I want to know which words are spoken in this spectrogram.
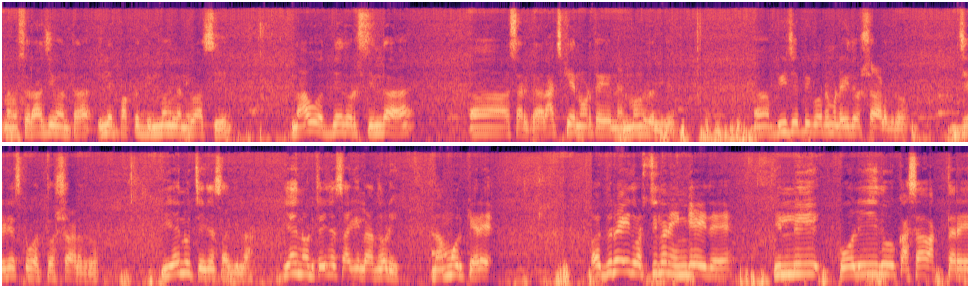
ನಮ್ಮ ಹೆಸರು ರಾಜೀವ್ ಅಂತ. ಇಲ್ಲೇ ಪಕ್ಕದ ಗಿನ್ಮಂಗ್ಲ ನಿವಾಸಿ. ನಾವು ಹದಿನೈದು ವರ್ಷದಿಂದ ಸರ್ಕಾರ ರಾಜಕೀಯ ನೋಡ್ತಾ ಇದ್ದೀವಿ ನೆನ್ಮಂಗದಲ್ಲಿ ಬಿ ಜೆ ಪಿ ಗೌರ್ಮೆಂಟ್ ಐದು ವರ್ಷ ಆಳಿದ್ರು. ಜೆ ಡಿ ಎಸ್ಗೆ ಹತ್ತು ವರ್ಷ ಆಳಿದ್ರು. ಏನೂ ಚೇಂಜಸ್ ಆಗಿಲ್ಲ. ಏನು ನೋಡಿ ಚೇಂಜಸ್ ಆಗಿಲ್ಲ ನೋಡಿ, ನಮ್ಮೂರು ಕೆರೆ. ಹದಿನೈದು ವರ್ಷದಿಂದ ಹಿಂಗೆ ಇದೆ. ಇಲ್ಲಿ ಕೋಳಿದು ಕಸ ಹಾಕ್ತಾರೆ.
